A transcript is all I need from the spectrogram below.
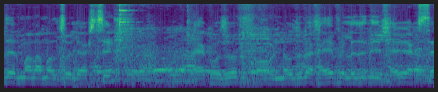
আমাদের মালামাল চলে আসছে। এক হুজুর অন্য হুজুরা খাইয়ে ফেলে যদি সারি রাখছে।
